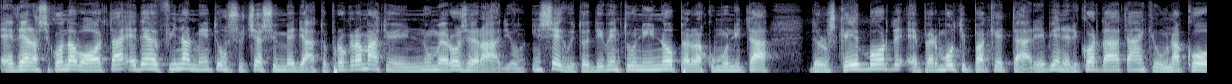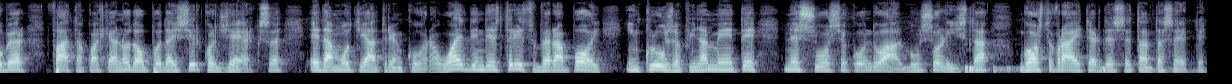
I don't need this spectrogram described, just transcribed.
ed è la seconda volta ed è finalmente un successo immediato, programmato in numerose radio. In seguito diventa un inno per la comunità dello skateboard e per molti pacchettari e viene ricordata anche una cover fatta qualche anno dopo dai Circle Jerks e da molti altri ancora. Wild in the Streets verrà poi inclusa finalmente nel suo secondo album solista Ghostwriter del 77.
